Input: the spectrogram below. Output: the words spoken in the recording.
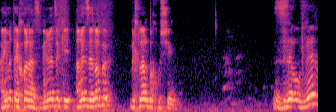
האם אתה יכול להסביר את זה? כי הרי זה לא ב- בכלל בחושים. זה עובר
